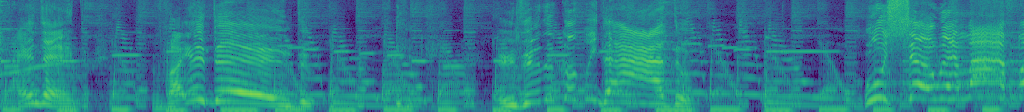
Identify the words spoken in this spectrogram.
Vai andando, vai andando. Andando com cuidado. O chão é lava!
